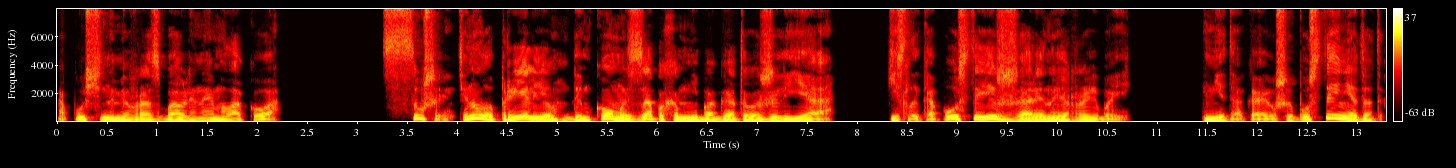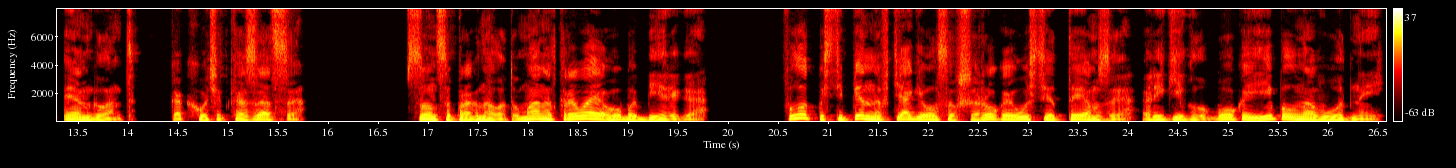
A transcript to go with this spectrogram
опущенными в разбавленное молоко. С суши тянуло прелью, дымком и запахом небогатого жилья, кислой капусты и жареной рыбой. Не такая уж и пустыня этот Энгланд, как хочет казаться. Солнце прогнало туман, открывая оба берега. Флот постепенно втягивался в широкое устье Темзы, реки глубокой и полноводной.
